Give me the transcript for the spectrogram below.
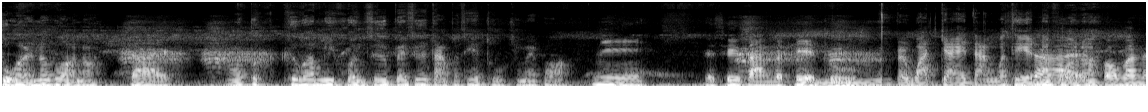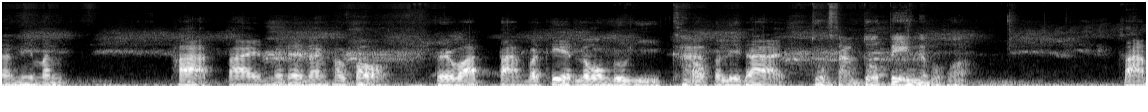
ตัวเลยเนาะพ่อเนาะ ใช่ อ๋อก็คือว่ามีคนซื้อไปซื้อต่างประเทศถูกใช่ไหมพ่อนี่ไปซื้อต่างประเทศถูกอืมไปวัดใจต่างประเทศใช่นะพ่อเนาะเพราะมันอันนี้มันพลาดไปไม่ได้นั้นเขาก็ไปวัดต่างประเทศลองดูอีกเขาก็เลยได้ ถูกสามตัวเป้งเลยบอกพ่อสาม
